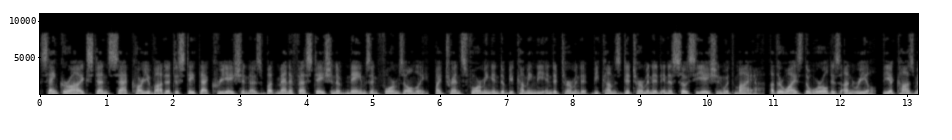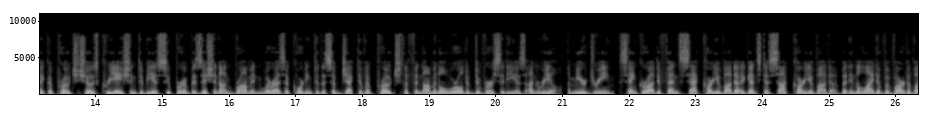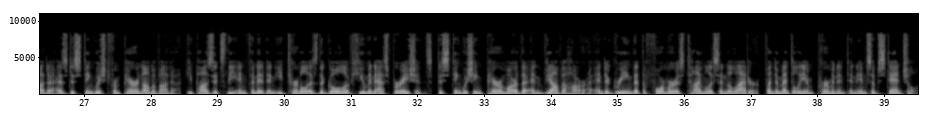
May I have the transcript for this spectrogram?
Sankara extends Satkaryavada to state that creation is but manifestation of names and forms only, by transforming into becoming the indeterminate becomes determinate in association with Maya, otherwise the world is unreal. The acosmic approach shows creation to be a superimposition on Brahman, whereas according to the subjective approach, the phenomenal world of diversity is unreal, a mere dream. Sankara defends Satkaryavada against Asatkaryavada, but in the light of Vivartavada as distinguished from Parinamavada, he posits the infinite and eternal as the goal of human aspirations, distinguishing paramartha and vyavahara and agreeing that the former is timeless and the latter, fundamentally impermanent and insubstantial,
